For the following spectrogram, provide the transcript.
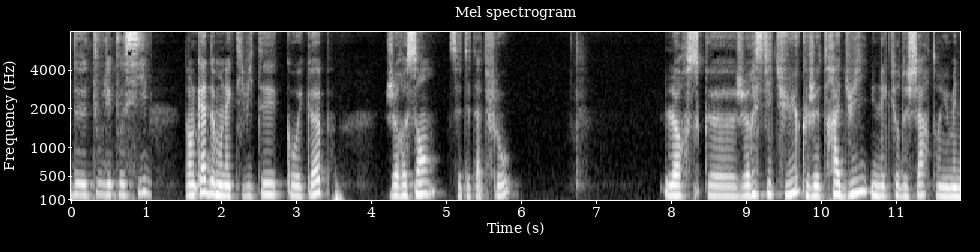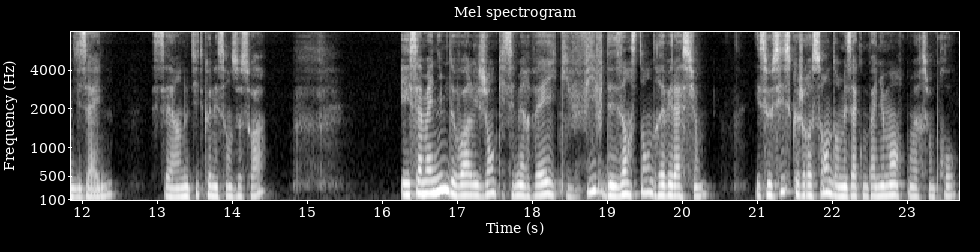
de tous les possibles. Dans le cadre de mon activité Co-Wake Up, je ressens cet état de flot lorsque je restitue, que je traduis une lecture de charte en Human Design. C'est un outil de connaissance de soi. Et ça m'anime de voir les gens qui s'émerveillent, qui vivent des instants de révélation. Et c'est aussi ce que je ressens dans mes accompagnements en reconversion pro.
